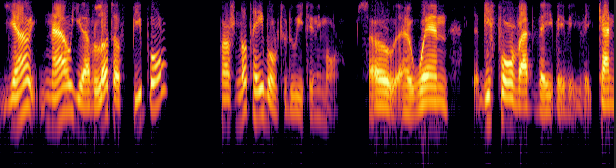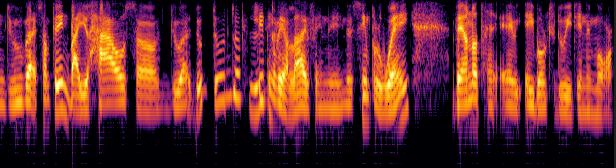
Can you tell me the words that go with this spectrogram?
yeah, now you have a lot of people who are not able to do it anymore. So uh, when before that they, they, they can do something, buy a house or do, do, do, do living their life in, in a simple way, they are not able to do it anymore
